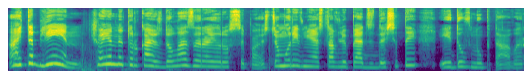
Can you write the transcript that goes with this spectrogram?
Ай та блін! Чого я не торкаюсь до лазера і розсипаюсь? Цьому рівню я ставлю 5 з 10 і йду в Noob Tower.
